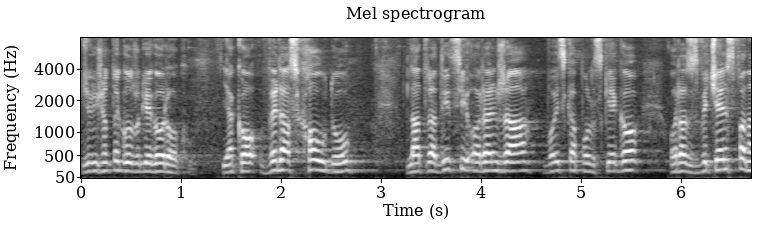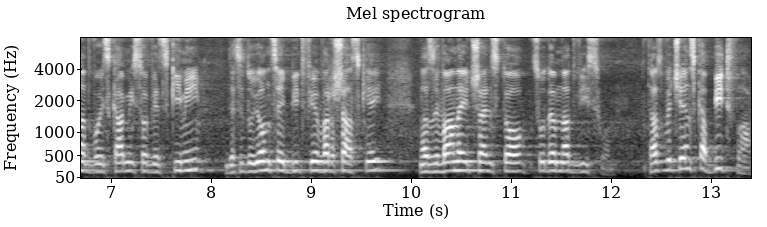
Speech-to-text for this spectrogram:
1992 roku jako wyraz hołdu dla tradycji oręża Wojska Polskiego oraz zwycięstwa nad wojskami sowieckimi decydującej bitwie warszawskiej, nazywanej często cudem nad Wisłą. Ta zwycięska bitwa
